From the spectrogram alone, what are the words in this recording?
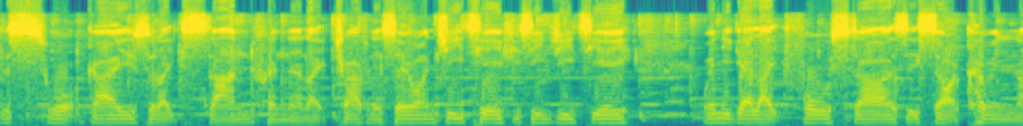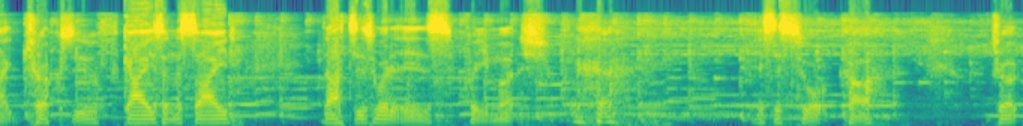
the SWAT guys like stand when they're like traveling. So on GTA if you've seen GTA when you get like four stars they start coming in like trucks with guys on the side that is what it is pretty much. It's a SWAT car truck.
